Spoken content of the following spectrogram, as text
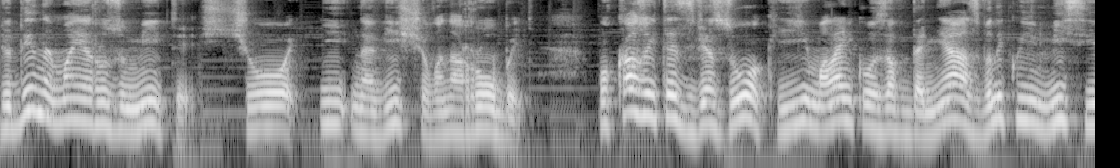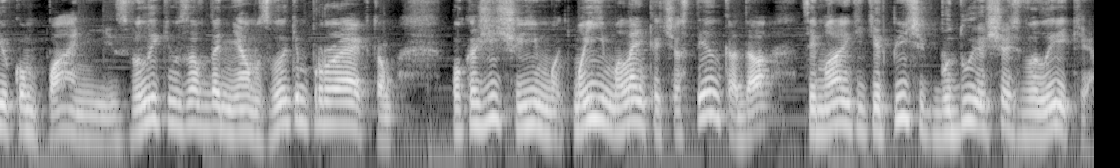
Людина має розуміти, що і навіщо вона робить. Показуйте зв'язок її маленького завдання з великою місією компанії, з великим завданням, з великим проектом. Покажіть, що її моя маленька частинка, да, цей маленький кирпичик будує щось велике.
